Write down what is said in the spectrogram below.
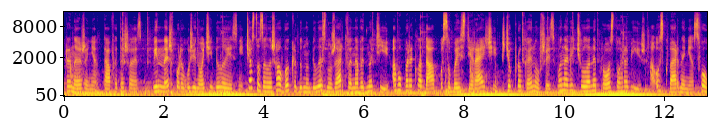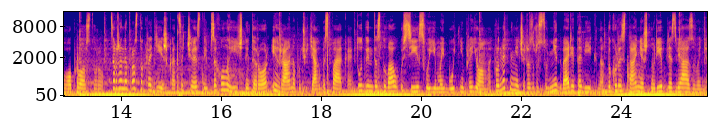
приниження та фетишизм. Він нишпорив у жіночій білизні, часто залишав викрадену білизну жертви на видноті або перекладав особисті речі, щоб, прокинувшись, вона відчула не просто грабіж, а осквернення свого простору. Це вже не просто крадіжка, це чистий психологічний терор і гра на почуттях безпеки. Тут він тестував усі свої майбутні прийоми: проникнення через розсувні двері та вікна, використання шнурів для зв'язування.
